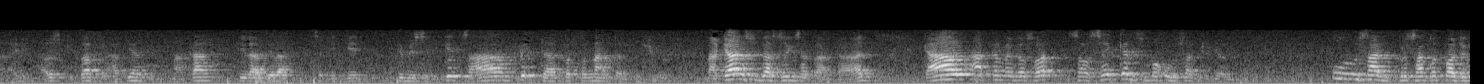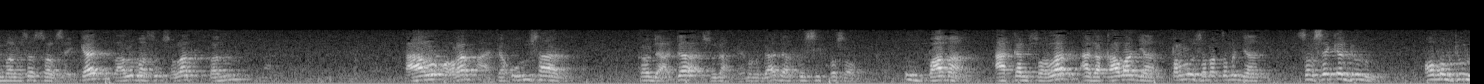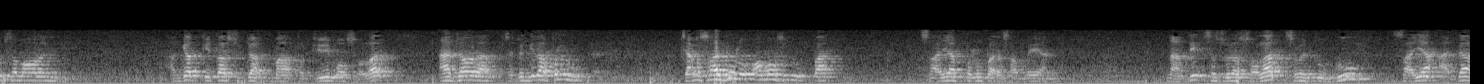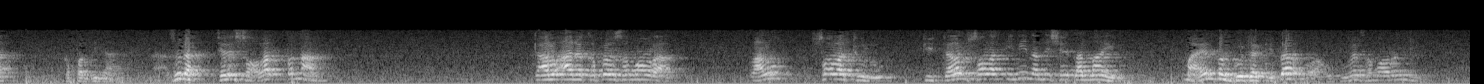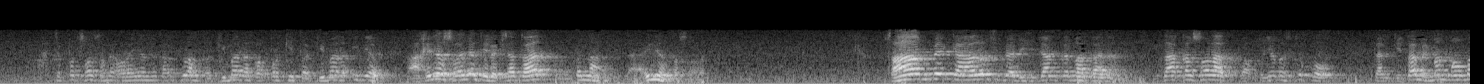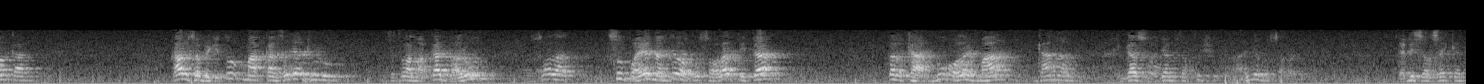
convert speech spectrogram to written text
Nah, ini harus kita berhati-hati. Maka tidak-tidak sedikit demi sedikit sampai dapat tenang dan khusyuk. Maka sudah sering saya terangkan, kalau akan mengambil sholat, selesaikan semua urusan dunia ini. Urusan bersangkut pada dengan manusia selesaikan, lalu masuk sholat tenang. Kalau orang ada urusan, kalau tidak ada, sudah memang tidak ada, bersih kosong. Umpama akan sholat, ada kawannya, perlu sama temannya, selesaikan dulu, omong dulu sama orang ini. Anggap kita sudah berdiri mau sholat, ada orang, sedang kita perlu, Jangan salah dulu, omong dulu, Pak. Saya perlu pada sampean. Nanti sesudah sholat, sampai tunggu, saya ada kepentingan. Nah, sudah, jadi sholat tenang. Kalau ada keperluan sama orang, lalu sholat dulu. Di dalam sholat ini nanti setan main. Main menggoda kita, wah hubungan sama orang ini ah, cepat sholat sampai yang akan pulang bagaimana kalau pergi bagaimana ini akhirnya sholatnya tidak bisa tenang nah ini yang masalah Sampai kalau sudah dihidangkan makanan, kita akan sholat, waktunya masih cukup. Dan kita memang mau makan. Kalau sudah begitu, makan saja dulu. Setelah makan baru sholat. Supaya nanti waktu sholat tidak terganggu oleh makanan. Nah, hingga sholatnya bisa khusyuk. Nah, ini masalahnya. Jadi selesaikan.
